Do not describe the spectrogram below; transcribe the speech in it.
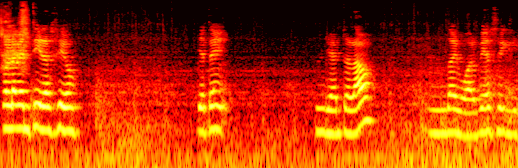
con la ventilación. Ya te... ¿Ya he entrado? Da igual, voy a seguir.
